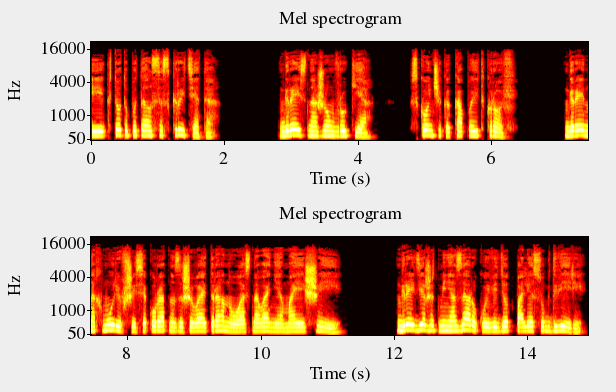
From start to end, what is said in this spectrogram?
и кто-то пытался скрыть это. Грей с ножом в руке. С кончика капает кровь. Грей, нахмурившись, аккуратно зашивает рану у основания моей шеи. Грей держит меня за руку и ведет по лесу к двери.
